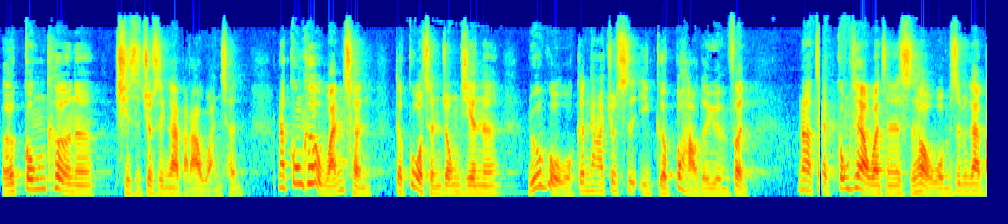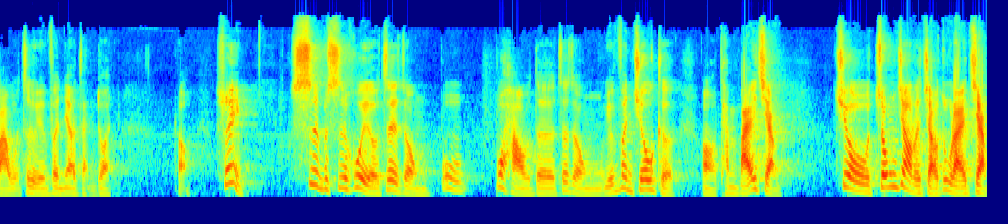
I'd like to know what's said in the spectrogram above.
而功课呢，其实就是应该把它完成。那功课完成的过程中间呢，如果我跟他就是一个不好的缘分，那在功课要完成的时候，我们是不是应该把我这个缘分要斩断？好，所以是不是会有这种不不好的这种缘分纠葛？哦，坦白讲，就宗教的角度来讲，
